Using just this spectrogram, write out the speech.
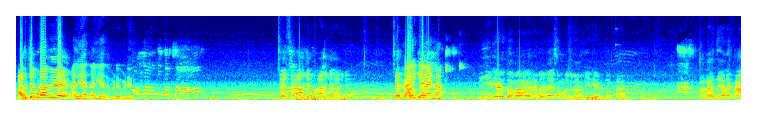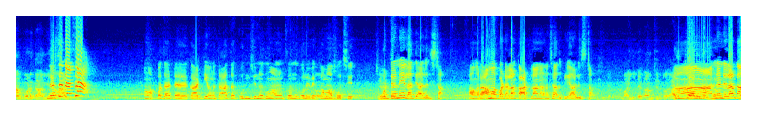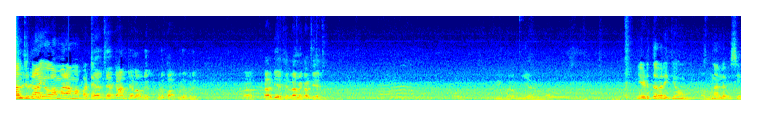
அழிக்க கூடாது அழியாது அழியாது. விடு விடு. சரி சரி அழிக்க அழிக்க அழிக்க சரி அழிக்க வேண்டாம். வீடியோ எடுத்தோமா நிறைய பேர் வேஷம் முடிச்சுடுவாங்க வீடியோ எடுத்தோம் அவங்க அப்பா தாட்ட காட்டி அவங்க தாத்தா கொஞ்சினதும் அவனுக்கு வந்து ஒரே வெக்கமா போச்சு. உடனே எல்லாத்தையும் அழிச்சிட்டான். அவங்க ராமா பாட்டெல்லாம் காட்டலாம்னு நினைச்சு அதுக்குள்ளேயே அழிச்சிட்டான். அண்ணன் எல்லாம் சரி, காமிச்சிருக்கலாம். யோகாமா ராமா பாட்டை. சரி சரி காமிக்க நான் விடு. விடுப்பா விடு விடு. ஆ கழட்டியாச்சு எல்லாமே கழட்டியாச்சு. இதுக்கு மேல முடியாது. எடுத்த வரைக்கும். நல்ல விஷயம்.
